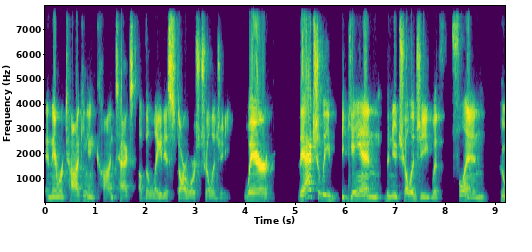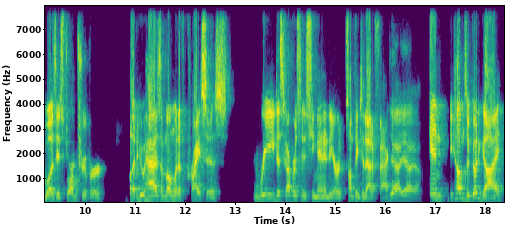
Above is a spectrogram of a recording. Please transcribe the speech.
and they were talking in context of the latest Star Wars trilogy, where hmm. they actually began the new trilogy with Flynn, who was a stormtrooper, but who has a moment of crisis, rediscovers his humanity or something to that effect. Yeah, yeah, yeah. And becomes a good guy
